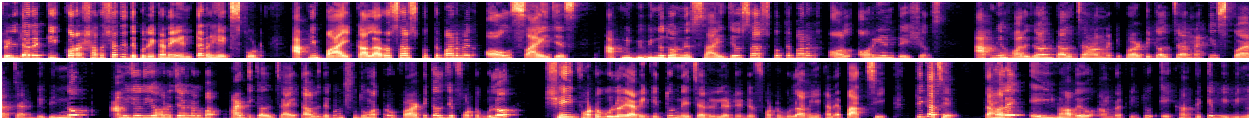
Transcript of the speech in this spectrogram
ফিল্টারে ক্লিক করার সাথে সাথে দেখুন, এখানে এন্টার হেক্স কোড আপনি বাই কালারও সার্চ করতে পারবেন অল সাইজেস আপনি বিভিন্ন ধরনের সাইজেও সার্চ করতে পারেন অল অরিয়েন্টেশনস আপনি হরিজন্টাল চান, নাকি ভার্টিক্যাল চান, নাকি স্কোয়ার চান, বিভিন্ন। আমি যদি হরিজন্টাল বা ভার্টিক্যাল চাই, তাহলে দেখুন, শুধুমাত্র ভার্টিক্যাল যে ফটোগুলো সেই ফটোগুলোই আমি কিন্তু নেচার রিলেটেড ফটোগুলো আমি এখানে পাচ্ছি। ঠিক আছে? তাহলে এইভাবেও আমরা কিন্তু এখান থেকে বিভিন্ন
